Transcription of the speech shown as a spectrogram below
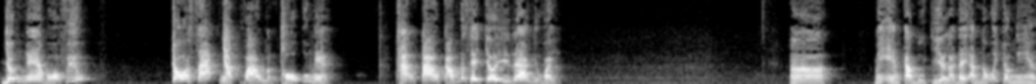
dân nghe bỏ phiếu cho sát nhập vào lãnh thổ của nghe. Thằng Tàu Cộng nó sẽ chơi Iran như vậy. À, mấy em campuchia lại đây anh nói cho nghe.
